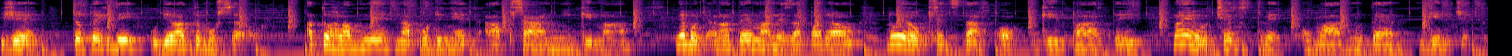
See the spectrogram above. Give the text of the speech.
že to tehdy udělat musel, a to hlavně na podnět a přání Gima, neboť anatéma nezapadal do jeho představ o Gim Party na jeho čerstvě ovládnutém Gimchatu.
